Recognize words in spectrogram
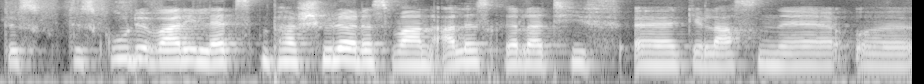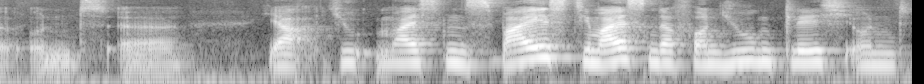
das, das, Gute war, die letzten paar Schüler, das waren alles relativ äh, gelassene äh, und äh, ja, meistens weiß, die meisten davon jugendlich und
